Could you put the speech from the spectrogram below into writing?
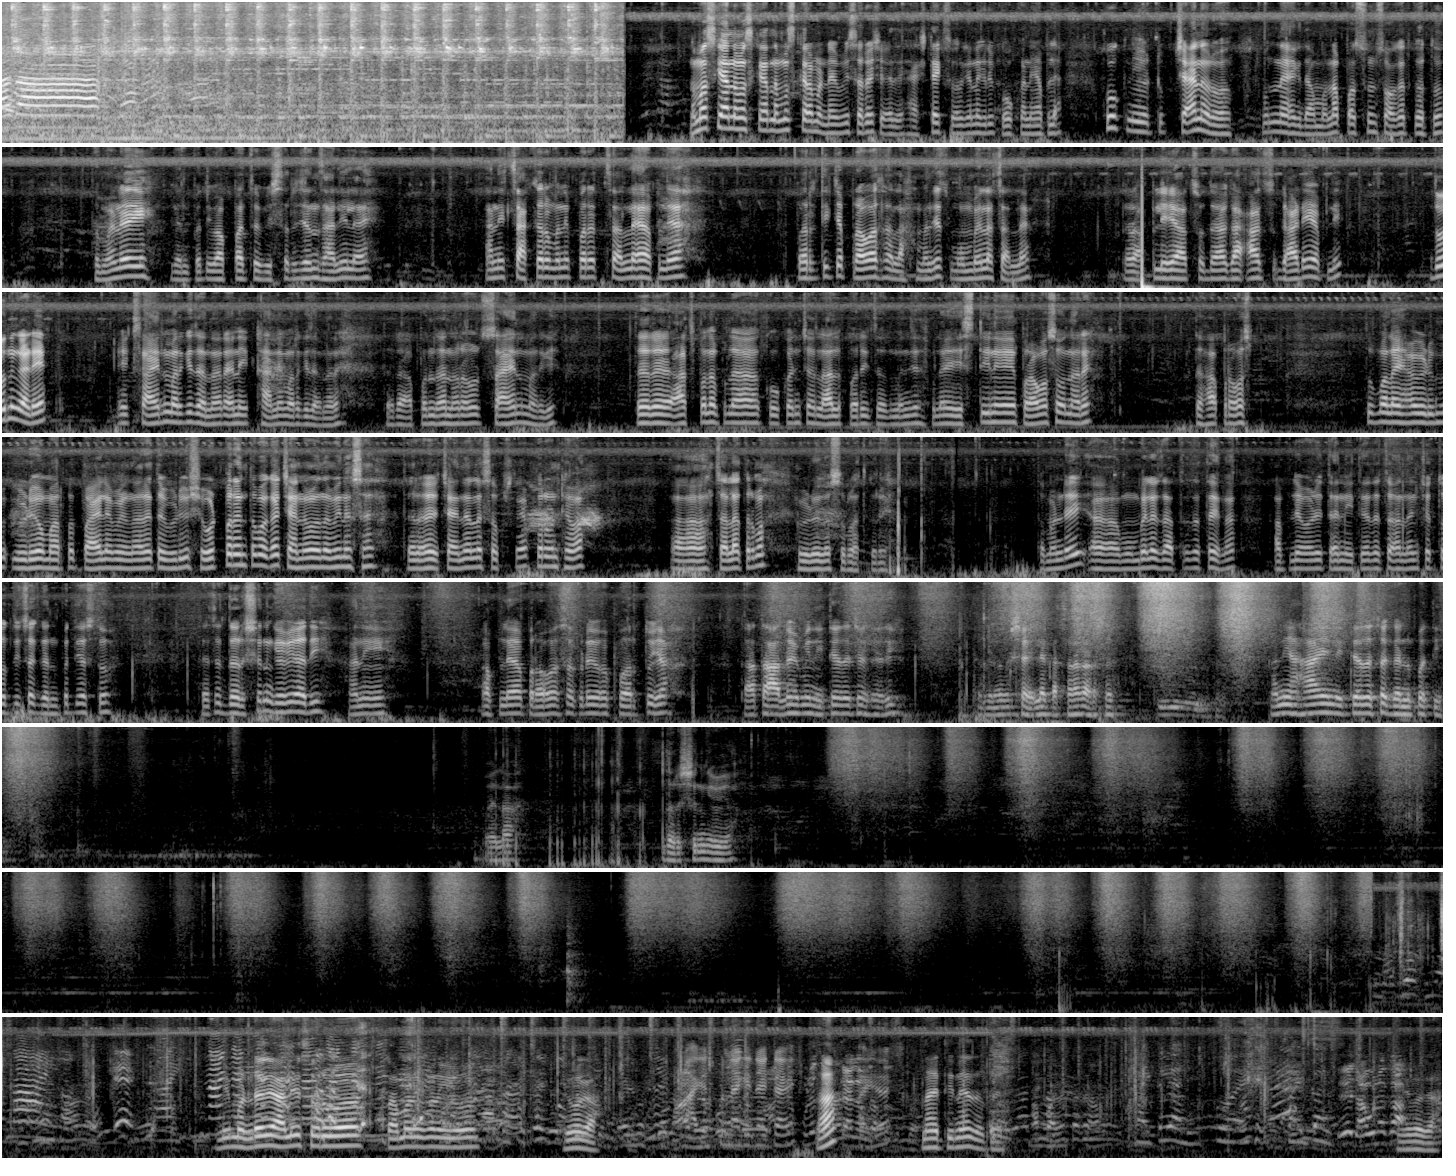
दादा. नमस्कार नमस्कार नमस्कार मंडळी. मी सर्वेश वारे हॅशटॅग स्वर्गनगरी कोकणी आपल्या कोकणी यूट्यूब चॅनलवर. पुन्हा एकदा मनापासून स्वागत करतो. तर मंडळी गणपती बाप्पाचं विसर्जन झालेलं आहे. आणि चाकरमने परत चाललं आहे आपल्या परतीच्या प्रवासाला म्हणजेच मुंबईला चाललं आहे तर आपली आजसुद्धा गा आज गाडी आहे आपली. दोन गाड्या आहे एक सायनमार्गे जाणार आहे आणि एक ठाणेमार्गे जाणार आहे. तर आपण जाणार आहोत सायनमार्गे तर आज पण आपला कोकणच्या लाल परीचं म्हणजे आपल्या एस टीने प्रवास होणार आहे. तर हा प्रवास तुम्हाला ह्या व्हिडिओ व्हिडिओमार्फत पाहायला मिळणार आहे. तर व्हिडिओ शेवटपर्यंत बघा चॅनलवर नवीन असाल तर चॅनलला सबस्क्राईब करून ठेवा. चला तर मग व्हिडिओला सुरुवात करूया. तर म्हणजे मुंबईला जाता जाता आहे ना आपल्याकडे त्या नित्याचा अनंत चतुर्थीचा गणपती असतो. त्याचं दर्शन घेऊया आधी आणि आपल्या प्रवासाकडे परतूया. तर आता आलो आहे मी नित्याच्या घरी. सगळं शैल्या कचरा काढतो आणि हा आहे नित्याचा गणपती. पहिला दर्शन घेऊया. मी मंडळी आले सर्व सामान बिमान घेऊन. हे बघा. हा? नाही ती नाही जात आहे. हे बघा.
